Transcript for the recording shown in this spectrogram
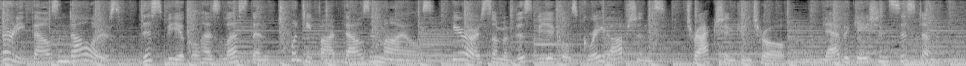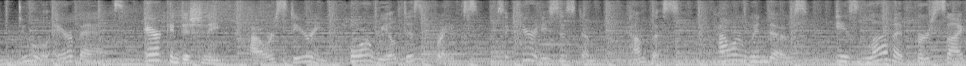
$30,000. This vehicle has less than 25,000 miles. Here are some of this vehicle's great options. Traction control, navigation system, dual airbags, air conditioning, power steering, four-wheel disc brakes, security system, compass, power windows. Is love at first sight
